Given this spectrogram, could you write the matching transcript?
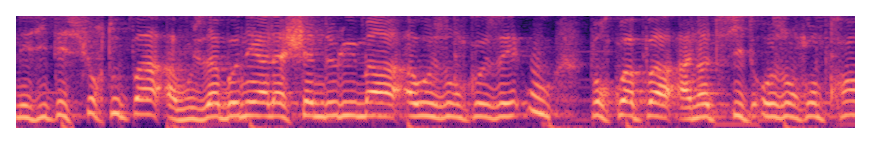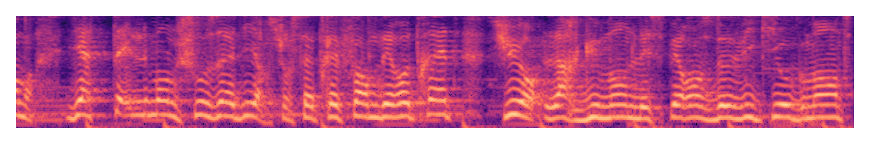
N'hésitez surtout pas à vous abonner à la chaîne de l'UMA, à Osons Causer ou, pourquoi pas, à notre site Osons Comprendre. Il y a tellement de choses à dire sur cette réforme des retraites, sur l'argument de l'espérance de vie qui augmente,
